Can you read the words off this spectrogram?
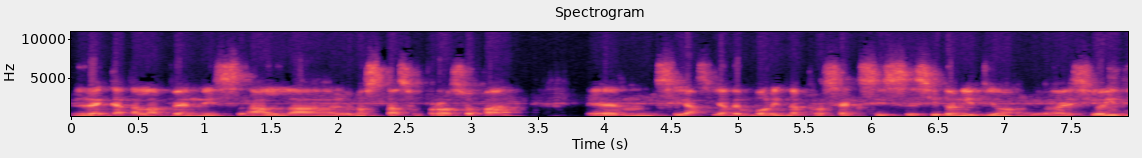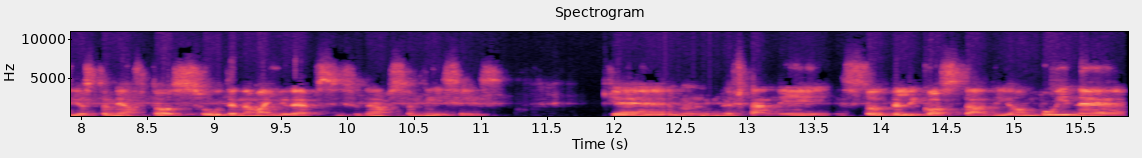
δεν καταλαβαίνεις άλλα γνωστά σου πρόσωπα, σιγά σιγά δεν μπορείς να προσέξεις εσύ, τον ίδιο, εσύ ο ίδιος τον εαυτό σου, ούτε να μαγειρέψεις, ούτε να ψωνίσεις. Και φτάνει στο τελικό στάδιο που είναι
